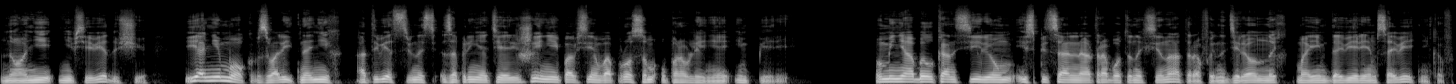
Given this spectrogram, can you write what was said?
но они не всеведущие, и я не мог взвалить на них ответственность за принятие решений по всем вопросам управления империей. У меня был консилиум из специально отработанных сенаторов и наделенных моим доверием советников,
